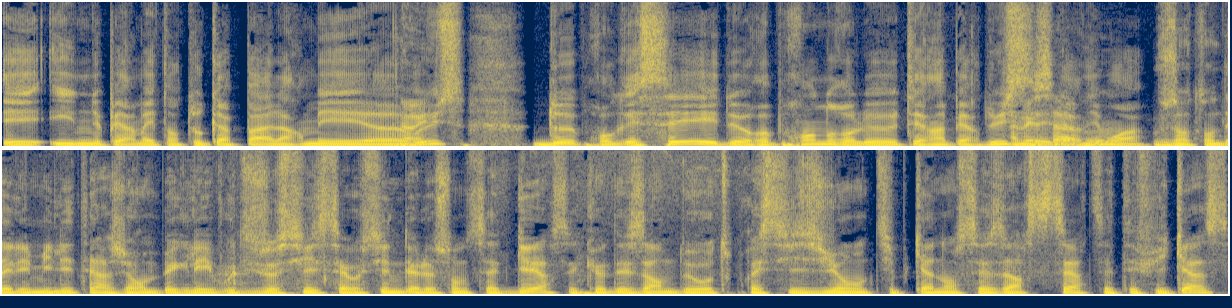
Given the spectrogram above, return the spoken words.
et ils ne permettent en tout cas pas à l'armée euh, Ouais. russe de progresser et de reprendre le terrain perdu Ah, ces ça, derniers vous, mois. Vous entendez les militaires, Jérôme Béglé, ils vous disent aussi, c'est aussi une des leçons de cette guerre, c'est que des armes de haute précision, type canon César, certes, c'est efficace,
